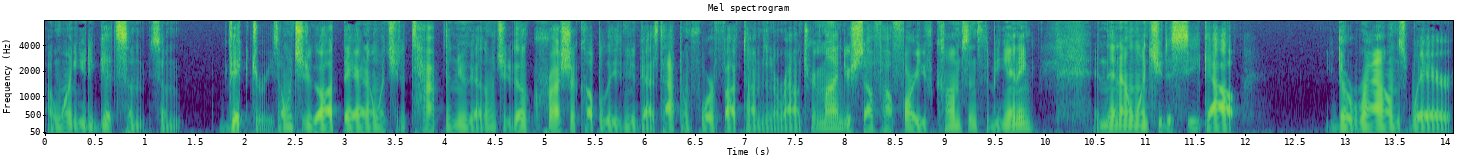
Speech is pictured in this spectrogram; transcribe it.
I want you to get some some victories. I want you to go out there and I want you to tap the new guys. I want you to go crush a couple of these new guys, tap them four or five times in a round to remind yourself how far you've come since the beginning. And then I want you to seek out the rounds where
